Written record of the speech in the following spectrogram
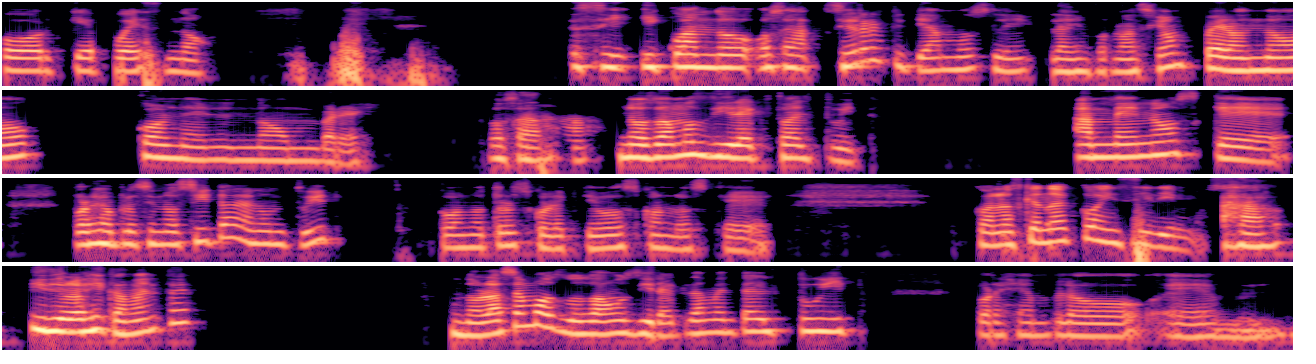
porque pues no. Sí, y cuando, o sea, sí retuiteamos la información, pero no con el nombre. O sea, nos vamos directo al tweet. A menos que, por ejemplo, si nos citan en un tweet, con otros colectivos con los que... Con los que no coincidimos. Ajá, ideológicamente no lo hacemos, nos vamos directamente al tweet, por ejemplo, em,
